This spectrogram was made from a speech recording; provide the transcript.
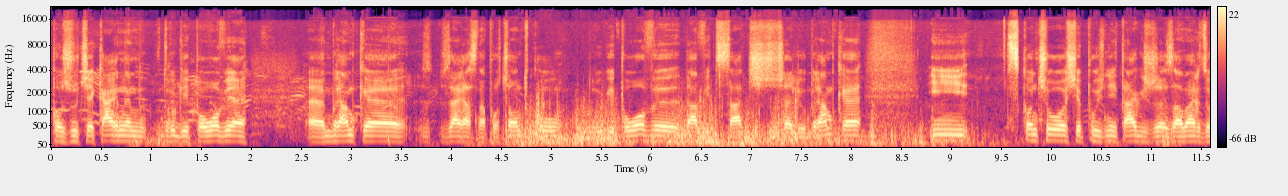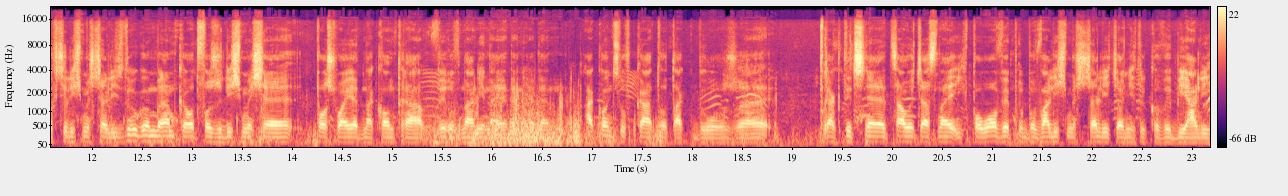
po rzucie karnym w drugiej połowie e, bramkę zaraz na początku drugiej połowy. Dawid Sacz strzelił bramkę i skończyło się później tak, że za bardzo chcieliśmy strzelić drugą bramkę, otworzyliśmy się, poszła jedna kontra, wyrównali na 1-1, a końcówka to tak było, że praktycznie cały czas na ich połowie próbowaliśmy strzelić, oni tylko wybijali.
